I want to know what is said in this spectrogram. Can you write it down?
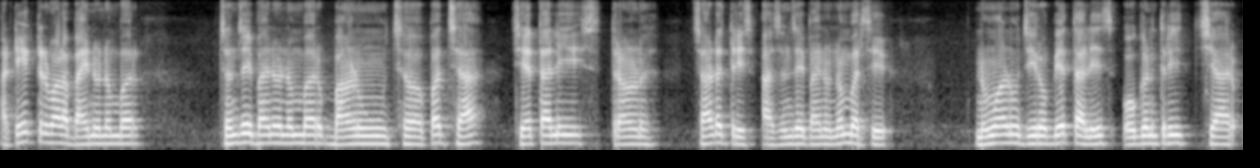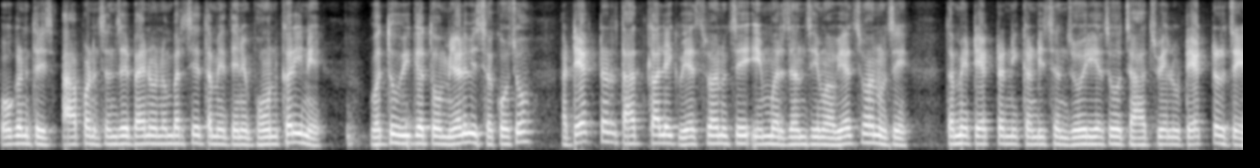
આ ટ્રેક્ટરવાળા ભાઈનો નંબર, સંજયભાઈનો નંબર બાણું છ પચાસ છેતાલીસ ત્રણ સાડત્રીસ. આ સંજયભાઈનો નંબર છે નવ્વાણું જીરો બેતાલીસ ઓગણત્રીસ ચાર ઓગણત્રીસ. આ પણ સંજયભાઈનો નંબર છે. તમે તેને ફોન કરીને વધુ વિગતો મેળવી શકો છો. આ ટ્રેક્ટર તાત્કાલિક વેચવાનું છે, ઇમરજન્સીમાં વેચવાનું છે. તમે ટ્રેક્ટરની કન્ડિશન જોઈ રહ્યા છો. જાચવેલું ટ્રેક્ટર છે.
